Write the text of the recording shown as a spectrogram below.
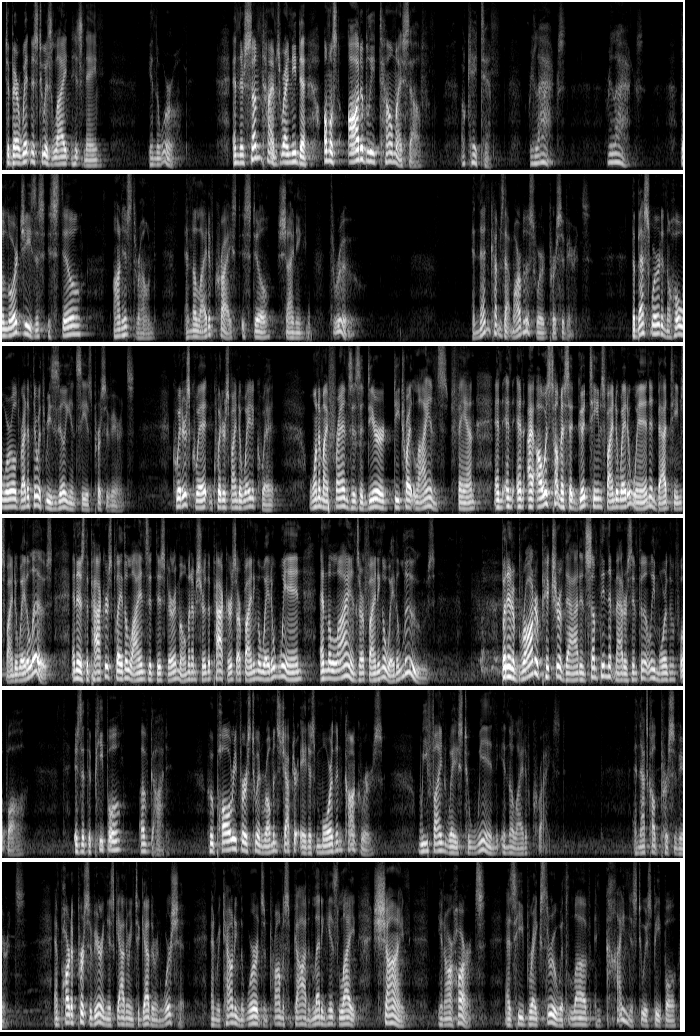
to bear witness to his light and his name in the world. And there's some times where I need to almost audibly tell myself, okay, Tim, relax, relax. The Lord Jesus is still on his throne and the light of Christ is still shining through. And then comes that marvelous word, perseverance. The best word in the whole world, right up there with resiliency, is perseverance. Quitters quit, and quitters find a way to quit. One of my friends is a dear Detroit Lions fan, And, and, and I always tell him, I said, good teams find a way to win and bad teams find a way to lose. And as the Packers play the Lions at this very moment, I'm sure the Packers are finding a way to win and the Lions are finding a way to lose. But in a broader picture of that, and something that matters infinitely more than football, is that the people of God, who Paul refers to in Romans chapter 8 as more than conquerors, we find ways to win in the light of Christ. And that's called perseverance. And part of persevering is gathering together in worship and recounting the words and promise of God and letting His light shine in our hearts as He breaks through with love and kindness to His people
